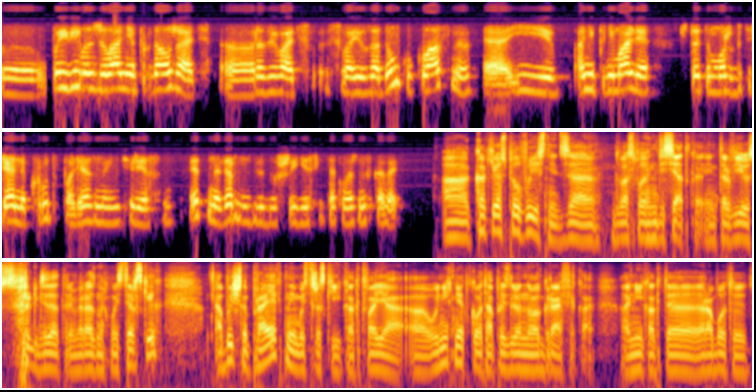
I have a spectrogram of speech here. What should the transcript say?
э, появилось желание продолжать э, развивать свою задумку классную, и они понимали, что это может быть реально круто, полезно и интересно. Это, наверное, для души, если так можно сказать. А как я успел выяснить за два с половиной десятка интервью с организаторами разных мастерских, обычно проектные мастерские, как твоя, а, у них нет какого-то определенного графика. Они как-то работают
